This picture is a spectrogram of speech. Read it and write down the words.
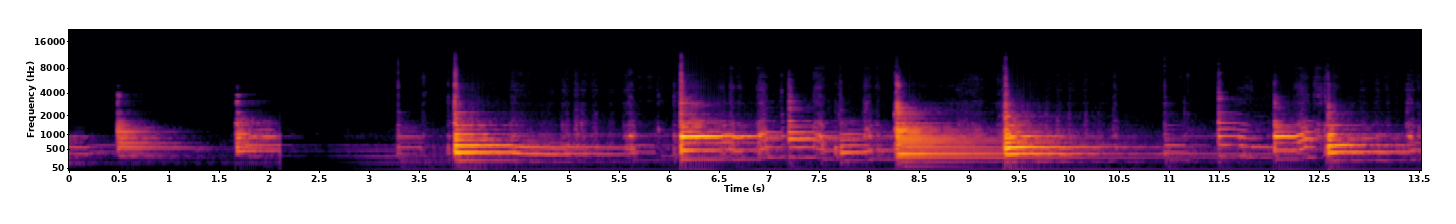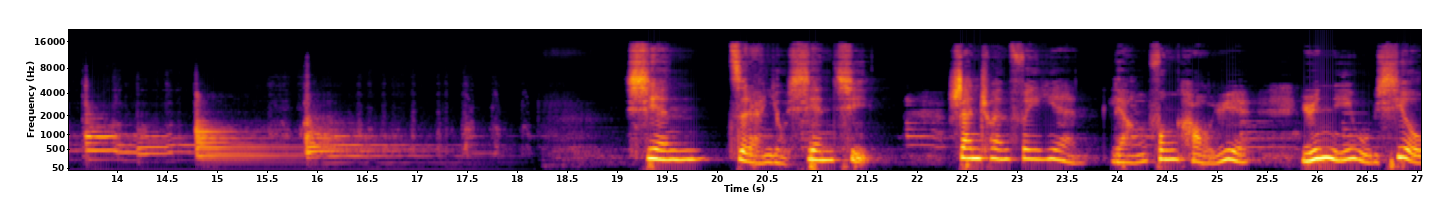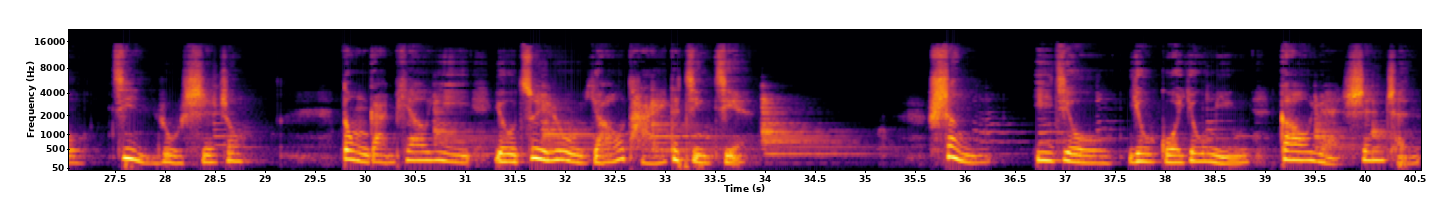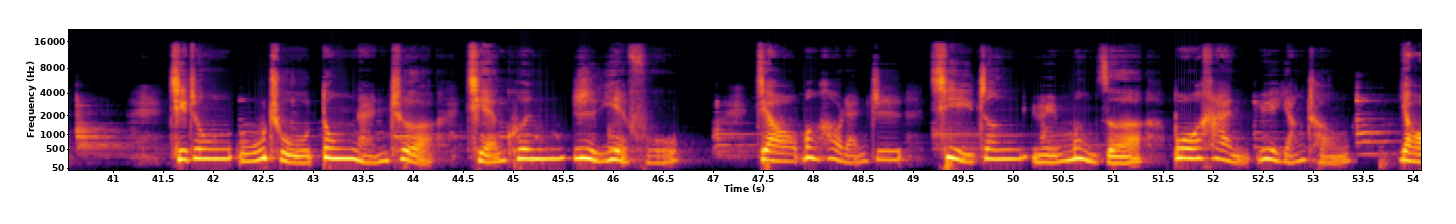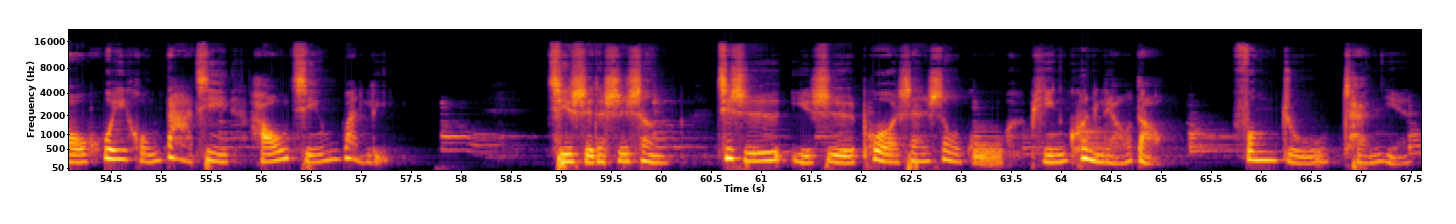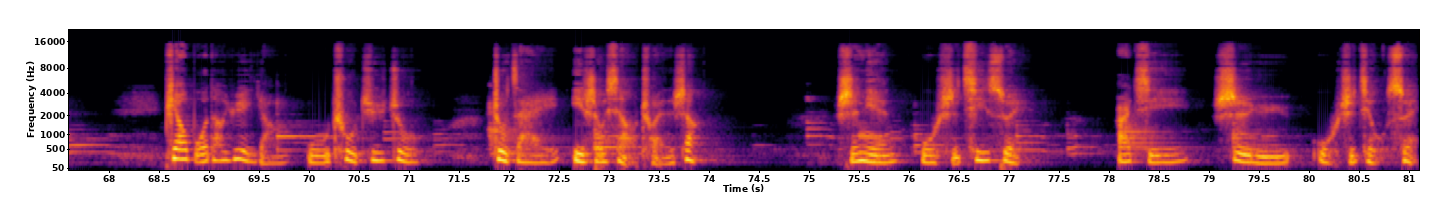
仙自然有仙气，山川飞燕，凉风好月，云霓舞袖。进入诗中，动感飘逸，有坠入瑶台的境界。圣依旧忧国忧民，高远深沉。其中吴楚东南坼，乾坤日夜浮，叫孟浩然之气蒸云梦泽，波撼岳阳城，要恢宏大气，豪情万里。其实的诗圣，其实已是破山受谷、贫困潦倒、风烛残年，漂泊到岳阳，无处居住，住在一艘小船上。时年五十七岁，而其逝于五十九岁。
